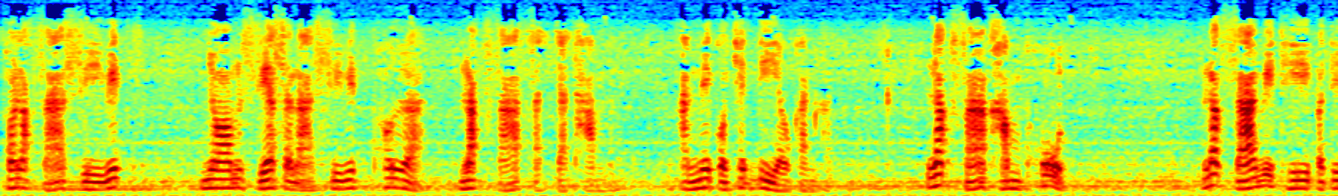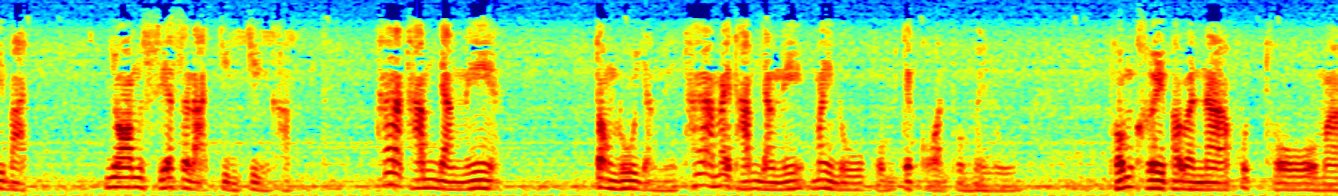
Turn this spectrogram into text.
เพราะรักษาชีวิต ยอมเสียสละชีวิตเพื่อรักษาสัจธรรม อันนี้ก็เช่นเดียวกันครับ รักษาคำพูด รักษาวิธีปฏิบัติ ยอมเสียสละจริง ๆครับ ถ้าทำอย่างนี้ต้องรู้อย่างนี้ ถ้าไม่ทำอย่างนี้ไม่รู้ ผมแต่ก่อนผมไม่รู้ ผมเคยภาวนาพุทโธมา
